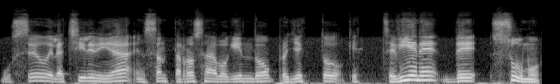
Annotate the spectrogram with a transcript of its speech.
Museo de la Chilenidad en Santa Rosa de Apoquindo, proyecto que se viene de sumo.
